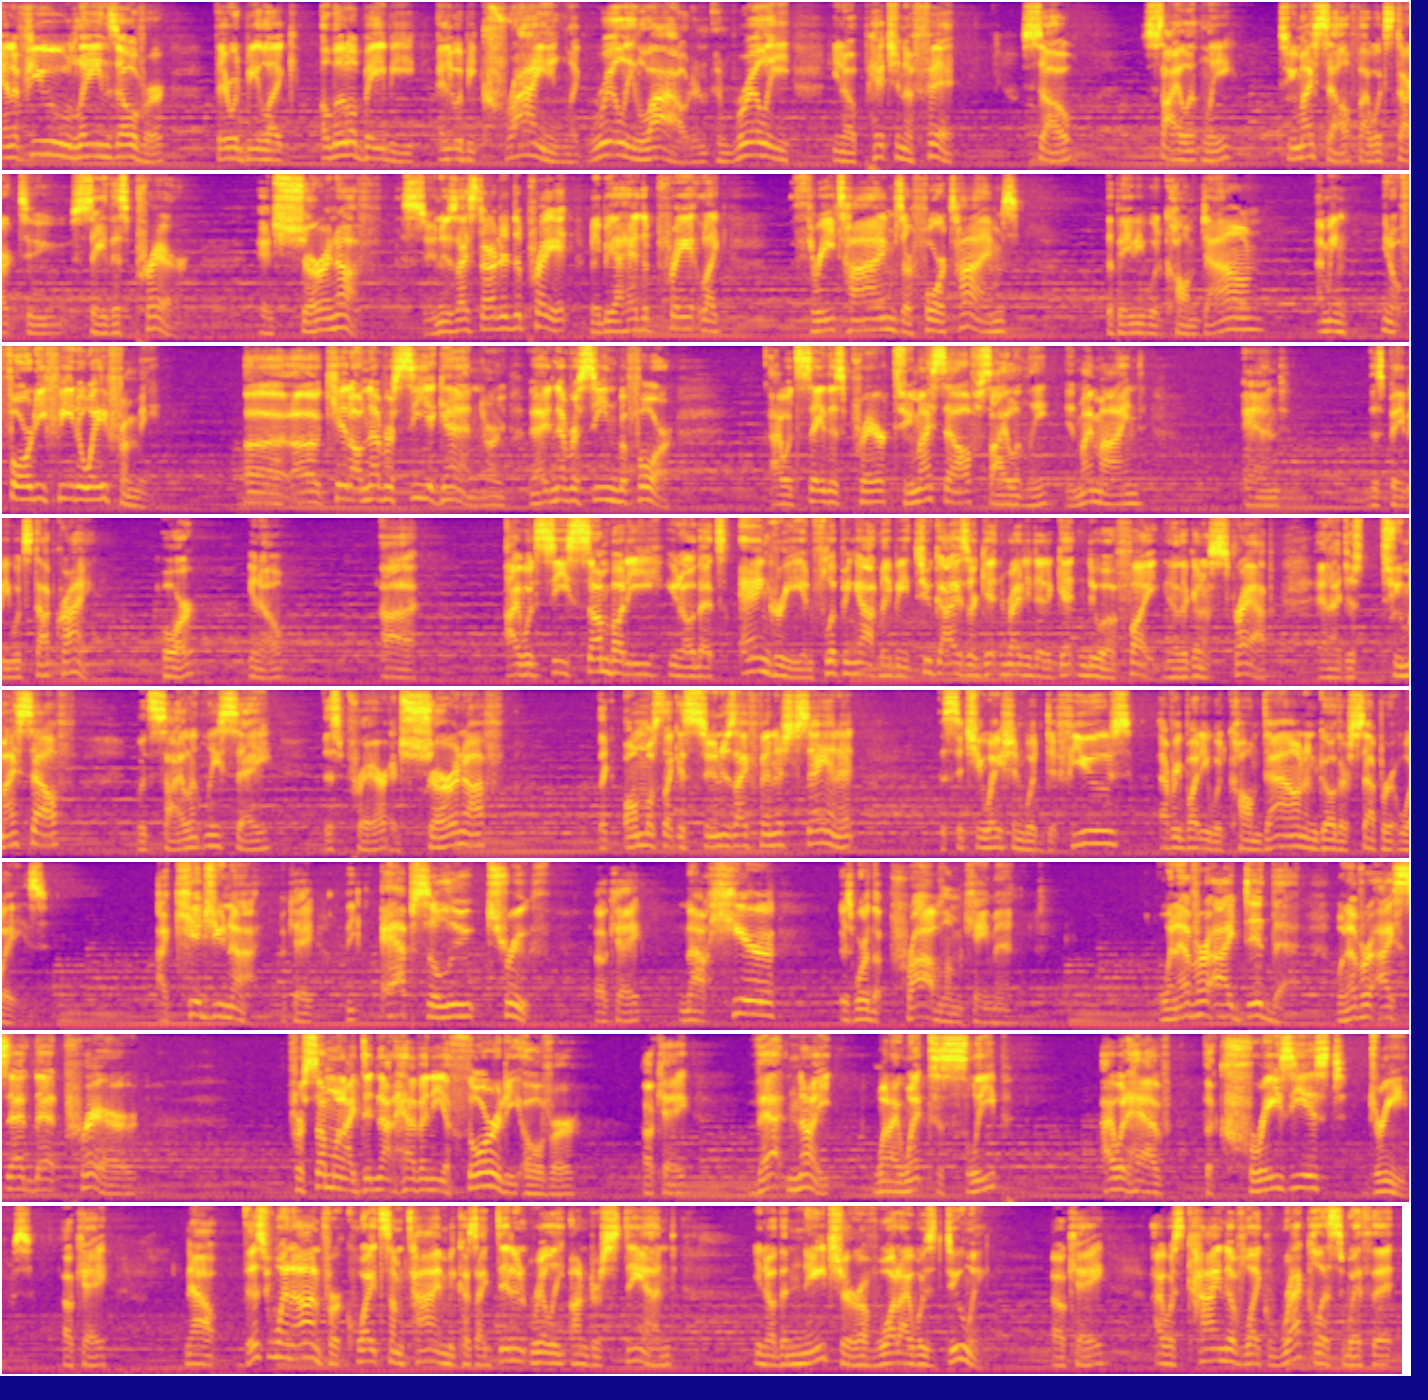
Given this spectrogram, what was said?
and a few lanes over there would be like a little baby and it would be crying like really loud and, and really you know pitching a fit so, silently to myself, I would start to say this prayer. And sure enough, as soon as I started to pray it, maybe I had to pray it like three times or four times, the baby would calm down. I mean, you know, 40 feet away from me. A, a kid I'll never see again or I had never seen before. I would say this prayer to myself silently in my mind, and this baby would stop crying. Or, you know, uh, I would see somebody, you know, that's angry and flipping out. Maybe two guys are getting ready to get into a fight. You know, they're going to scrap. And I just, to myself, would silently say this prayer. And sure enough, like almost like as soon as I finished saying it, the situation would diffuse. Everybody would calm down and go their separate ways. I kid you not, okay? The absolute truth, okay? Now, here is where the problem came in. Whenever I did that, whenever I said that prayer for someone I did not have any authority over, okay, that night when I went to sleep, I would have the craziest dreams, okay? Now, this went on for quite some time because I didn't really understand you know, the nature of what I was doing. Okay. I was kind of like reckless with it,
